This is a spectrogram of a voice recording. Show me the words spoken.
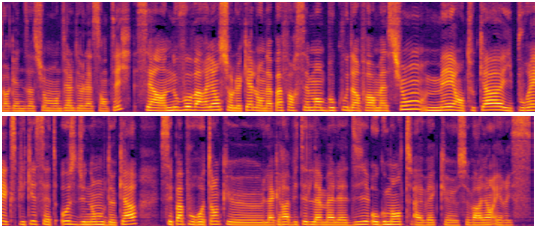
l'Organisation mondiale de la santé. C'est un nouveau variant sur lequel on n'a pas forcément beaucoup d'informations, mais en tout cas, il pourrait expliquer cette hausse du nombre de cas. C'est pas pour autant que la gravité de la maladie augmente avec euh, ce variant ERIS.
